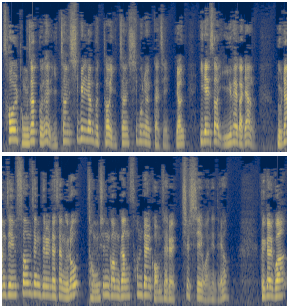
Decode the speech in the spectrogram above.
서울 동작구는 2011년부터 2015년까지 연 1에서 2회가량 노량진 수험생들을 대상으로 정신건강 선별 검사를 실시해 왔는데요. 그 결과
